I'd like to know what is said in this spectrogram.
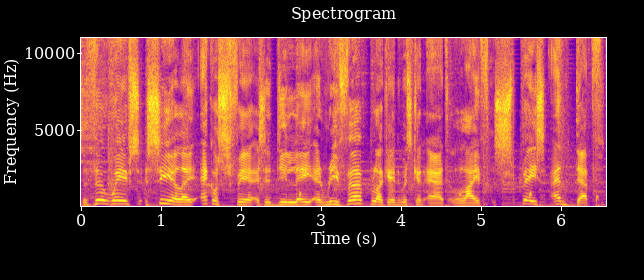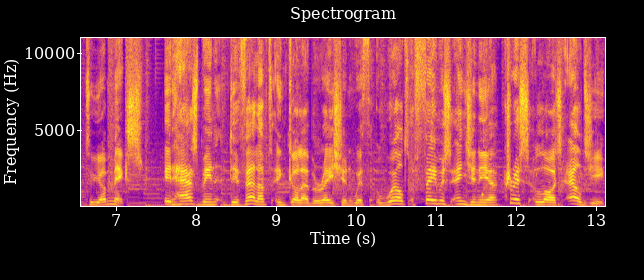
The Waves CLA Echosphere is a delay and reverb plugin which can add live space and depth to your mix. It has been developed in collaboration with world-famous engineer Chris Lord-Alge.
